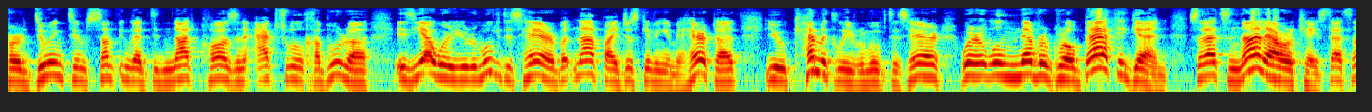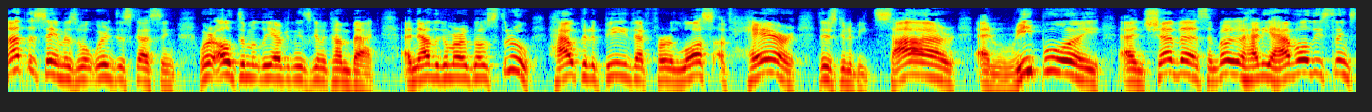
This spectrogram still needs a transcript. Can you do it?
for doing to him something that did not cause an actual chabura is yeah, where you removed his hair, but not by just giving him a haircut. You chemically removed his hair, where it will never grow back again. So that's not our case. That's not the same as what we're discussing, where ultimately everything's going to come back. And now the Gemara goes through. How could it be that for loss of hair, there's going to be tsar and ripoy and sheves and how do you have all these things?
